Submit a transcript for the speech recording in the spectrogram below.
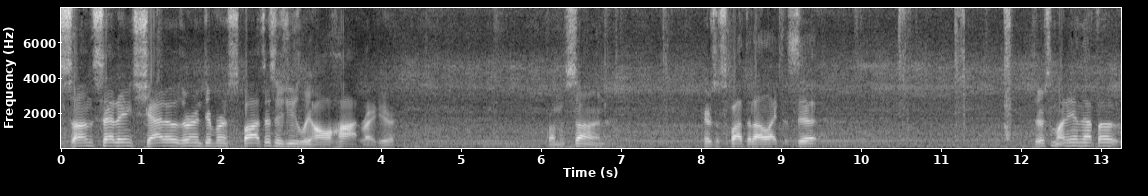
sun setting, shadows are in different spots. This is usually all hot right here from the sun. Here's a spot that I like to sit. Is there somebody in that boat?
